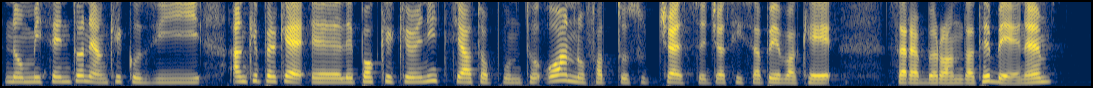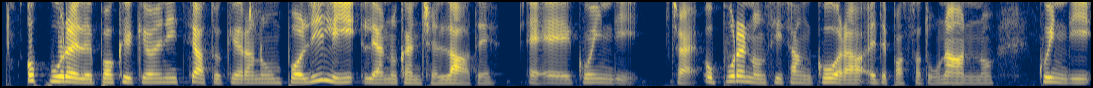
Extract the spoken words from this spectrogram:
non mi sento neanche così, anche perché eh, le poche che ho iniziato appunto o hanno fatto successo e già si sapeva che sarebbero andate bene, oppure le poche che ho iniziato che erano un po' lì lì le hanno cancellate. E quindi, cioè, oppure non si sa ancora ed è passato un anno. Quindi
